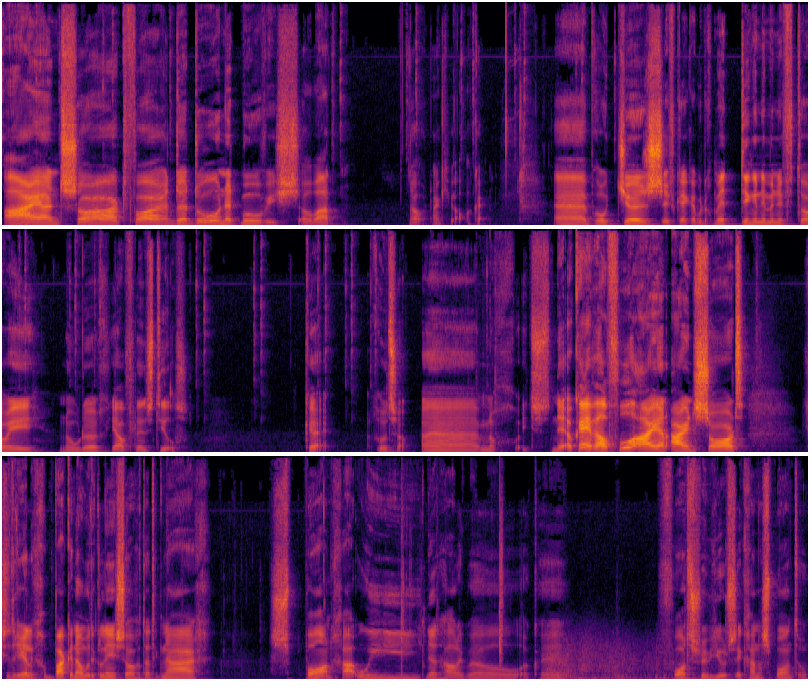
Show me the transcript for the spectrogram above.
Iron Sword voor de Donut Movies. Oh, wat? Oh, dankjewel. Oké. Eh, broodjes. Even kijken, heb ik nog meer dingen in mijn inventory nodig? Ja, flint steels. Oké, goed zo. Ik nog iets? Nee, oké, wel. Full iron, iron sword. Ik zit redelijk gebakken. Nou moet ik alleen zorgen dat ik naar spawn ga. Oei, dat haal ik wel. Oké. Fort tributes. Ik ga naar spawn toe.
